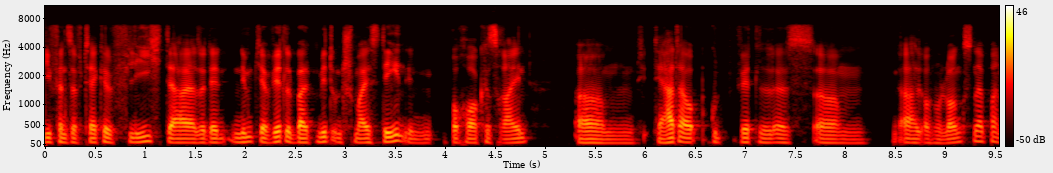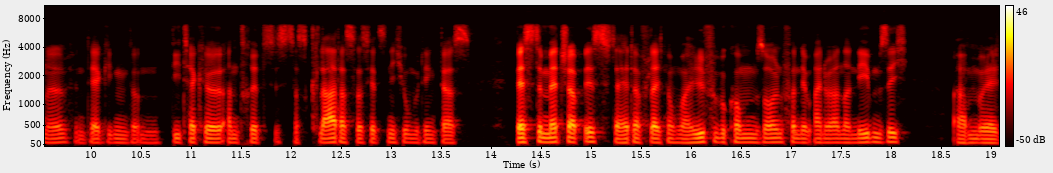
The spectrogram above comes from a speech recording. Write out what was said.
Defensive Tackle fliegt da, also der nimmt ja Wirtel bald mit und schmeißt den in Bochorkes rein. Ähm, der hat auch, gut, Wirtel ist ähm, halt auch nur Long Snapper, ne? Wenn der gegen dann die Tackle antritt, ist das klar, dass das jetzt nicht unbedingt das beste Matchup ist. Da hätte er vielleicht nochmal Hilfe bekommen sollen von dem einen oder anderen neben sich. Ähm, der,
